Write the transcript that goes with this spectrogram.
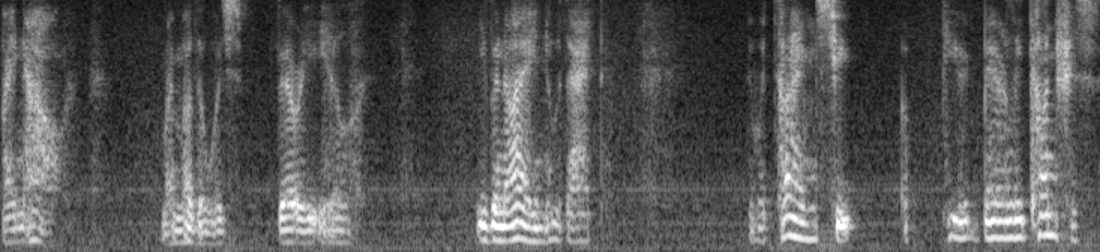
By now, my mother was very ill. Even I knew that. There were times she appeared barely conscious.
